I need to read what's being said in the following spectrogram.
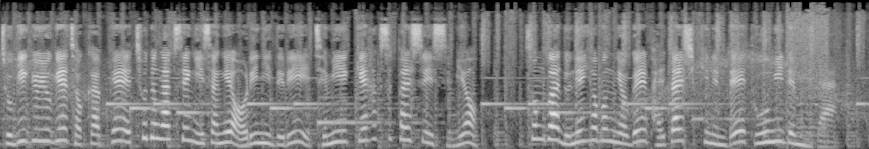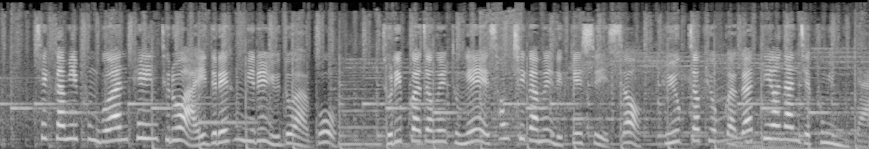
조기 교육에 적합해 초등학생 이상의 어린이들이 재미있게 학습할 수 있으며 손과 눈의 협응력을 발달시키는 데 도움이 됩니다. 색감이 풍부한 페인트로 아이들의 흥미를 유도하고 조립 과정을 통해 성취감을 느낄 수 있어 교육적 효과가 뛰어난 제품입니다.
